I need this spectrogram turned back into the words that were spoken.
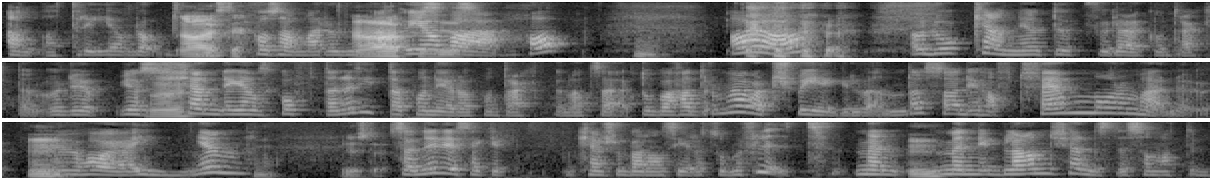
alla tre av dem Mm. Ja, på samma runda. Ja, och jag bara, ja. Ja, ja. Och då kan jag inte uppfylla kontrakten. Och det, jag Nej. kände ganska ofta när jag tittade på en del av kontrakten att så här, då bara, hade de här varit spegelvända så hade jag haft fem av de här nu. Mm. Nu har jag ingen. Just det. Sen är det säkert kanske balanserat så med flit. Men, Mm. men ibland kändes det som att det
